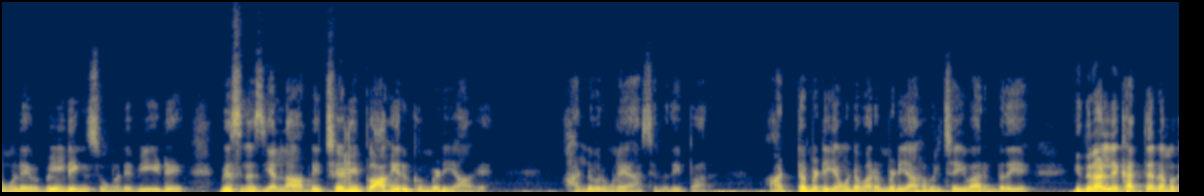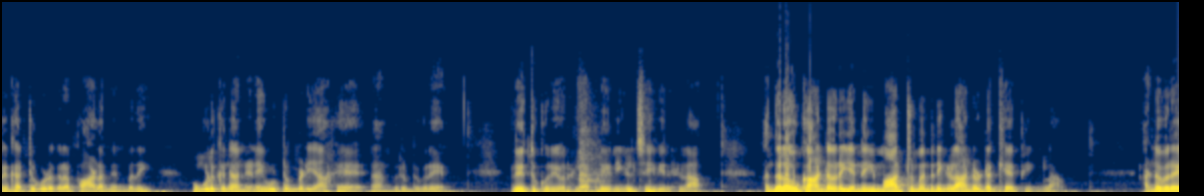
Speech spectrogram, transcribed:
உங்களுடைய பில்டிங்ஸ் உங்களுடைய வீடு பிஸ்னஸ் எல்லாம் அப்படி செழிப்பாக இருக்கும்படியாக ஆண்டவர் உங்களை ஆசீர்வதிப்பார். ஆட்டோமேட்டிக்காக உங்கள்கிட்ட வரும்படியாக அவர் செய்வார் என்பதையே இது நாளிலே கத்தர் நமக்கு கற்றுக் கொடுக்கிற பாடம் என்பதை உங்களுக்கு நான் நினைவூட்டும்படியாக நான் விரும்புகிறேன். பிரியத்துக்குரியவர்களே அப்படி நீங்கள் செய்வீர்களா? அந்த அளவுக்கு ஆண்டவரை என்னையும் மாற்றும் என்று நீங்கள் ஆண்டவர்கிட்ட கேட்பீங்களா? ஆண்டவரே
